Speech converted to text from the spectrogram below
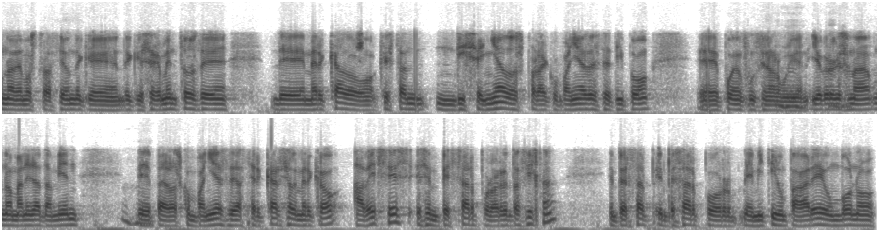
una demostración de que, de que segmentos de, de mercado que están diseñados para compañías de este tipo eh, pueden funcionar muy bien. Yo creo que es una, una manera también eh, para las compañías de acercarse al mercado. A veces es empezar por la renta fija, empezar, empezar por emitir un pagaré, un bono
